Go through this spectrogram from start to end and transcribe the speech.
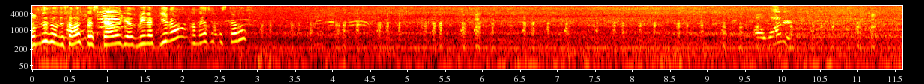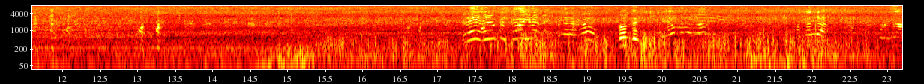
¿Dónde es donde están los pescados, Yasmin? ¿Aquí no? ¿No miras los pescados? Oh, water. Mira, hay un pescado ahí en el anaranjado. ¿Dónde? Mira, mira, mira. Por allá.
